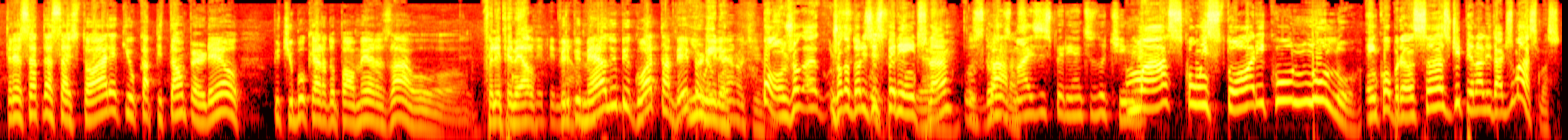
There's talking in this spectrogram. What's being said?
interessante dessa história que o capitão perdeu, Pitbull que era do Palmeiras lá, o Felipe Melo. Felipe Melo e o Bigode também e perdeu o pênalti. Bom, jogadores os, experientes, é. né? Os, os dois caras. mais experientes do time. Mas com histórico nulo em cobranças de penalidades máximas.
